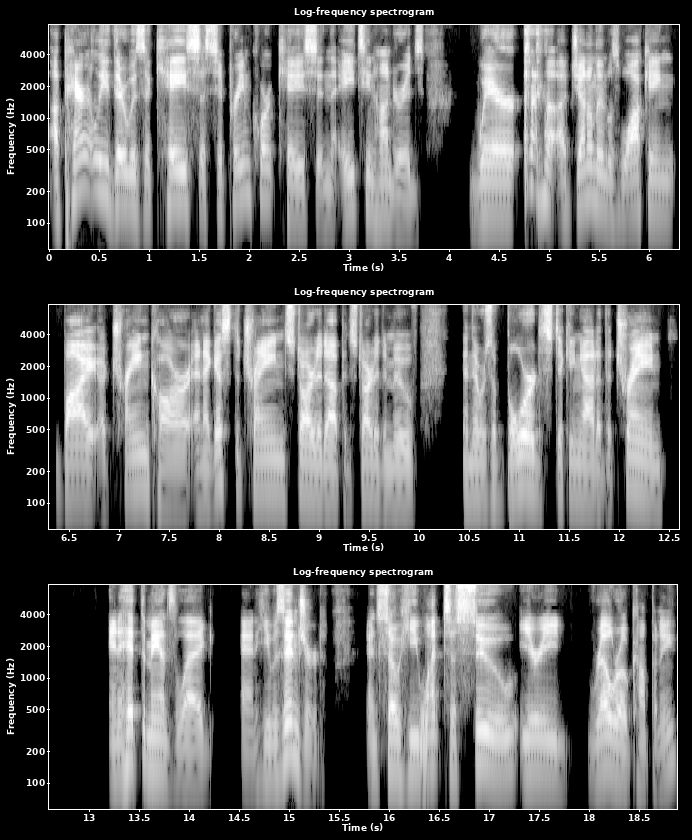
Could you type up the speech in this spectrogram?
Apparently, there was a case, a Supreme Court case in the 1800s, where a gentleman was walking by a train car, and I guess the train started up and started to move, and there was a board sticking out of the train, and it hit the man's leg, and he was injured. And so he hmm. went to sue Erie Railroad Company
